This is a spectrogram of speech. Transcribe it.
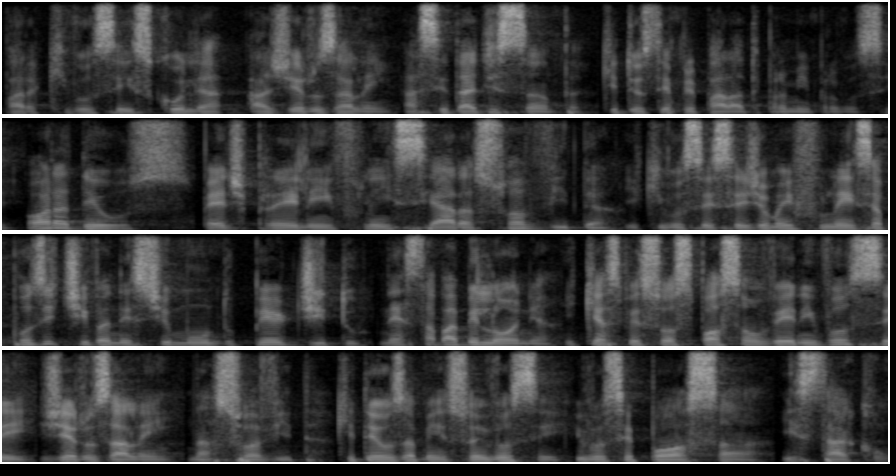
para que você escolha a Jerusalém, a cidade santa que Deus tem preparado para mim e para você. Ora a Deus, pede para Ele influenciar a sua vida e que você seja uma influência positiva neste mundo perdido, nessa Babilônia, e que as pessoas possam ver em você Jerusalém na sua vida. Que Deus abençoe você e você possa estar com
